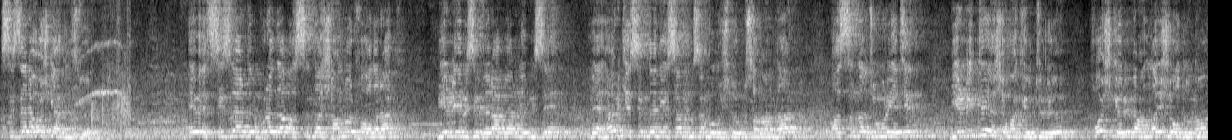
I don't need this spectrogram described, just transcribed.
Sizlere hoş geldiniz diyorum. Evet sizler de burada aslında Şanlıurfa olarak birliğimizi, beraberliğimizi ve her kesimden insanımızın buluştuğu bu salonda aslında Cumhuriyet'in birlikte yaşama kültürü, hoşgörü ve anlayış olduğunu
